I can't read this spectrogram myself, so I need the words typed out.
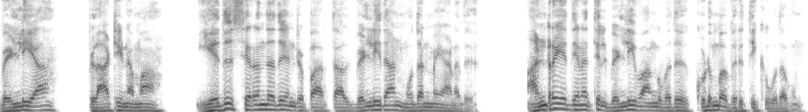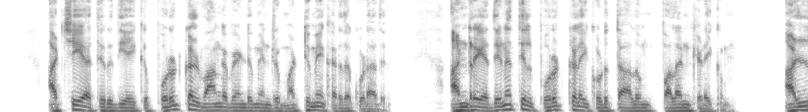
வெள்ளியா? பிளாட்டினமா? எது சிறந்தது என்று பார்த்தால் வெள்ளிதான் முதன்மையானது. அன்றைய தினத்தில் வெள்ளி வாங்குவது குடும்ப விருத்திக்கு உதவும். அட்சய திருதியைக்கு பொருட்கள் வாங்க வேண்டும் என்று மட்டுமே கருதக்கூடாது. அன்றைய தினத்தில் பொருட்களை கொடுத்தாலும் பலன் கிடைக்கும். அள்ள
